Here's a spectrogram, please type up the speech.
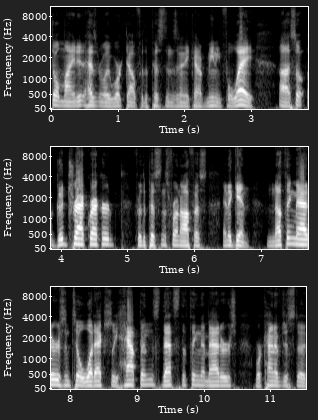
Don't mind it. it hasn't really worked out for the Pistons in any kind of meaningful way. Uh, so a good track record for the Pistons front office. And again, nothing matters until what actually happens. That's the thing that matters. We're kind of just uh,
